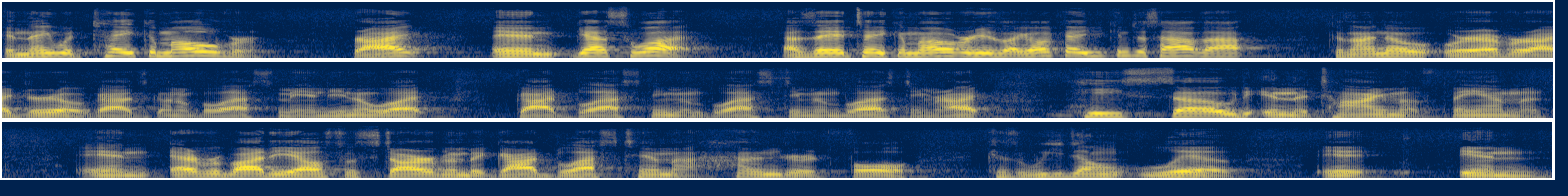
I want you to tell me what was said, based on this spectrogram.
And they would take him over, right? And guess what? As they would take him over, he's like, okay, you can just have that. Because I know wherever I drill, God's going to bless me. And you know what? God blessed him and blessed him and blessed him, right? He sowed in the time of famine, and everybody else was starving, but God blessed him a hundredfold because we don't live in,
